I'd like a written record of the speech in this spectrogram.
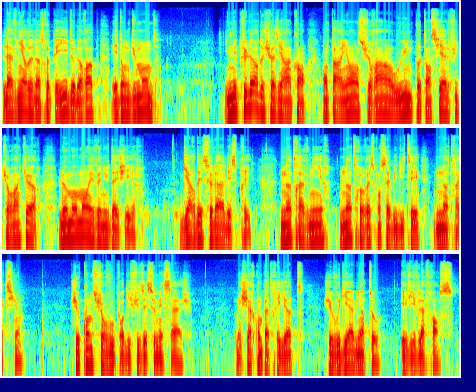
l'avenir de notre pays, de l'Europe et donc du monde. Il n'est plus l'heure de choisir un camp, en pariant sur un ou une potentielle future vainqueur. Le moment est venu d'agir. Gardez cela à l'esprit. Notre avenir, notre responsabilité, notre action. Je compte sur vous pour diffuser ce message. Mes chers compatriotes, je vous dis à bientôt et vive la France.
